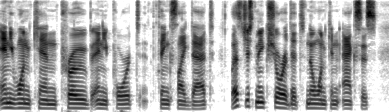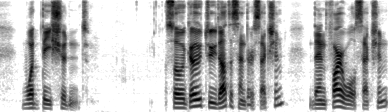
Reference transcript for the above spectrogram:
anyone can probe any port, things like that. Let's just make sure that no one can access what they shouldn't. So go to data center section, then firewall section,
